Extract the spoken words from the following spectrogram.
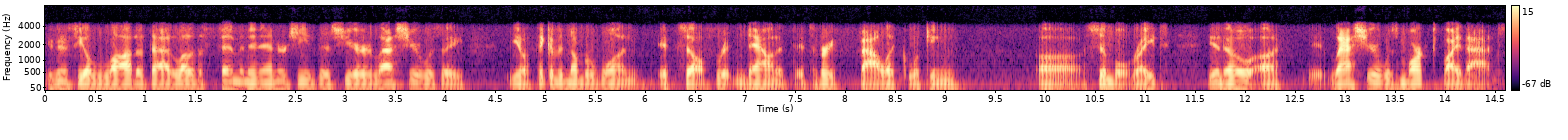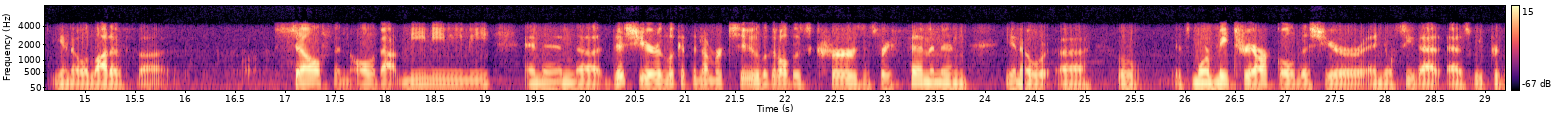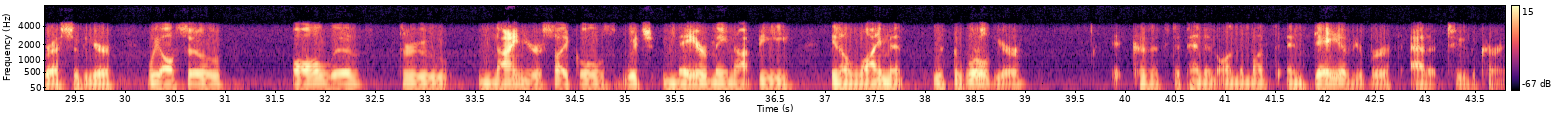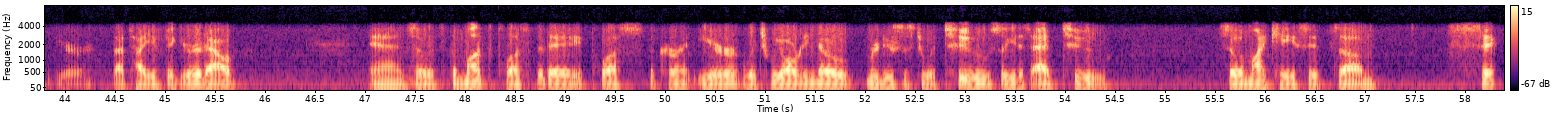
You're going to see a lot of that, a lot of the feminine energy this year. Last year was a, you know, think of the number one itself written down. It's, it's a very phallic looking uh, symbol, right? You know, uh, last year was marked by that. You know, a lot of uh, self and all about me, me, me, me. And then uh, this year, look at the number two. Look at all those curves. It's very feminine. You know, uh, it's more matriarchal this year, and you'll see that as we progress through the year. We also all live through nine-year cycles, which may or may not be in alignment with the world year because it's dependent on the month and day of your birth added to the current year. That's how you figure it out. And so it's the month plus the day plus the current year, which we already know reduces to a 2. So you just add 2. So in my case, it's um, 6,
